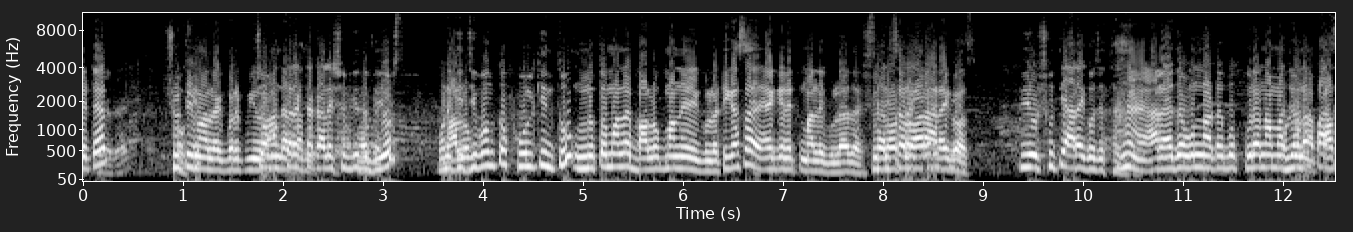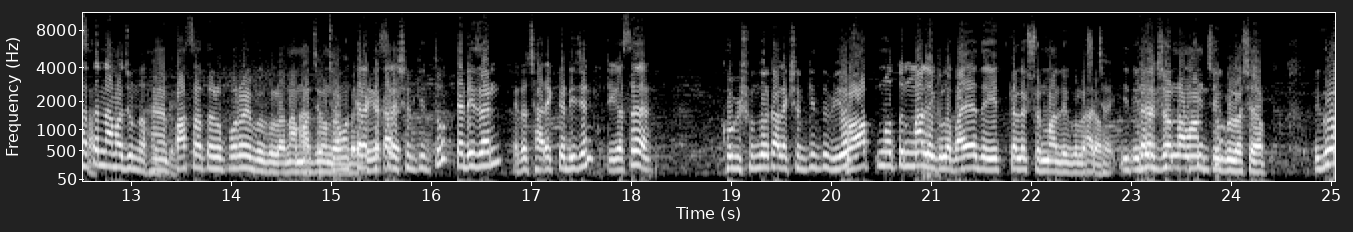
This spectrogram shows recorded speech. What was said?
রেটের সুতি মাল একবার পিওর চমৎকার একটা কালেকশন কিন্তু ভিউয়ার্স মানে কি জীবন্ত ফুল কিন্তু? উন্নত মানের বালক মানে এগুলো ঠিক আছে? এক রেট মাল এগুলো সুতি সালোয়ার আড়াই গজ। পিওর সুতি আড়াই গজের থাকে হ্যাঁ আর অন্যটা পুরো নামাজ পাঁচ হাতের জন্য হ্যাঁ থাকবে। পাঁচ হাতের উপরে এগুলো নামাজ আচ্ছা, চমৎকার একটা কালেকশন কিন্তু। একটা ডিজাইন এটা হচ্ছে আরেকটা ডিজাইন ঠিক আছে? খুবই সুন্দর কালেকশন কিন্তু সব নতুন মাল এগুলো বাইরে ঈদ কালেকশন মাল এগুলো সব। আচ্ছা, ঈদের জন্য মানছি এগুলো সব। এগুলো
